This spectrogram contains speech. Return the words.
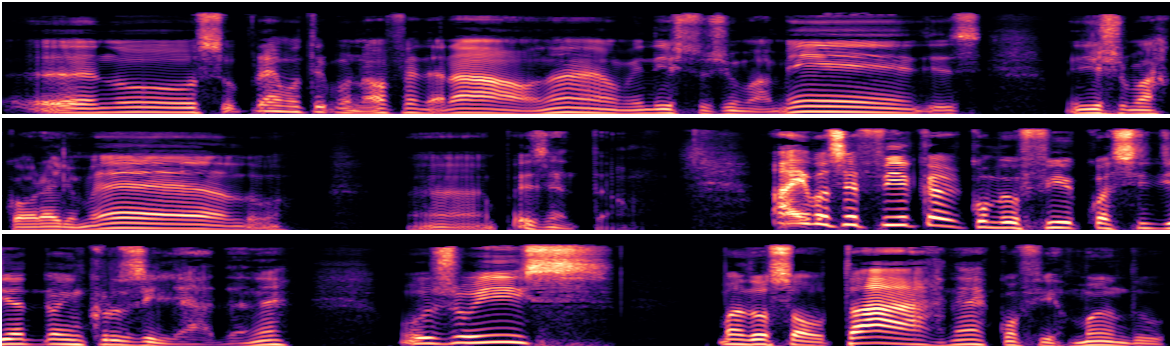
eh, no Supremo Tribunal Federal, né? o ministro Gilmar Mendes, o ministro Marco Aurélio Melo. Ah, pois então. Aí você fica, como eu fico, assim, diante de uma encruzilhada, né? O juiz mandou soltar, né? Confirmando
